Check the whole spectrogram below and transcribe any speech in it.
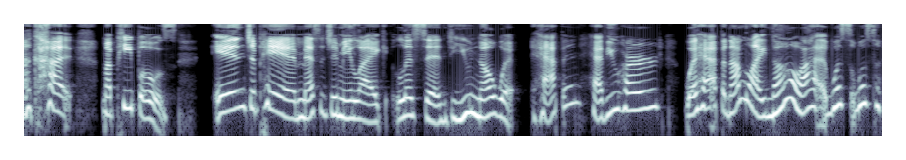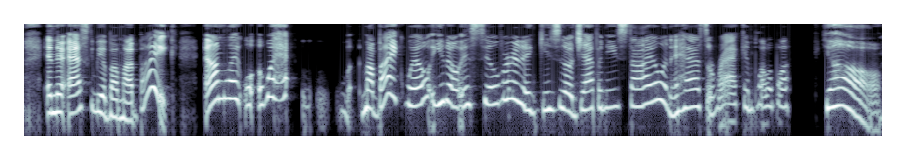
I got my peoples in Japan messaging me like, listen, do you know what happened? Have you heard what happened? I'm like, no, I what's what's and they're asking me about my bike. And I'm like, well, what ha- my bike? Well, you know, it's silver and it gives you know Japanese style and it has a rack and blah blah blah. Y'all,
